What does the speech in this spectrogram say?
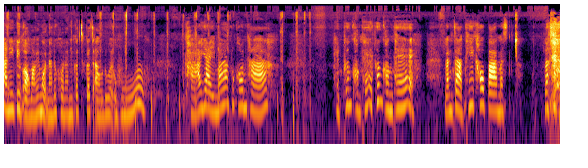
อันนี้ดึงออกมาไม่หมดนะทุกคน อันนี้ก็จะก็จะเอาด้วย โอ้โห ขาใหญ่มากทุกคนค่ะเห็ดพึ่งของแท้เห็ดพึ่งของแท้ หลังจากที่เข้าปลามาหลังจาก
